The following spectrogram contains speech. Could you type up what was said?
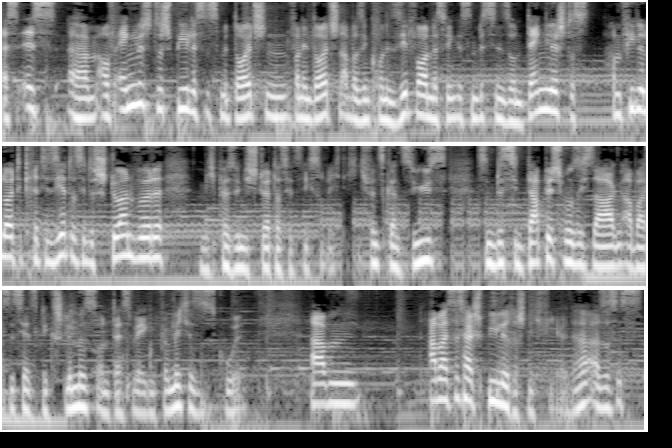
Es ist ähm, auf Englisch das Spiel, es ist mit Deutschen, von den Deutschen aber synchronisiert worden, deswegen ist es ein bisschen so ein Denglisch. Das haben viele Leute kritisiert, dass sie das stören würde. Mich persönlich stört das jetzt nicht so richtig. Ich finde es ganz süß, es ist ein bisschen dappisch, muss ich sagen, aber es ist jetzt nichts Schlimmes und deswegen, für mich ist es cool. Ähm, aber es ist halt spielerisch nicht viel. Ne? Also es ist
